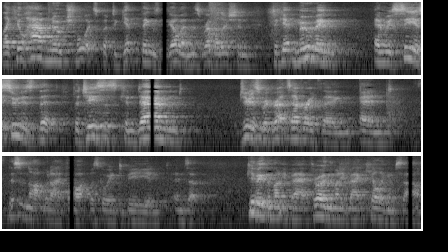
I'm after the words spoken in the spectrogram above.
Like he'll have no choice but to get things going, this revolution, to get moving. And we see as soon as that, that Jesus condemned, Judas regrets everything. And this is not what I thought was going to be, and ends up giving the money back, throwing the money back, killing himself,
